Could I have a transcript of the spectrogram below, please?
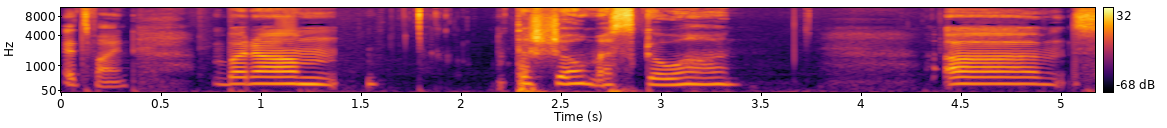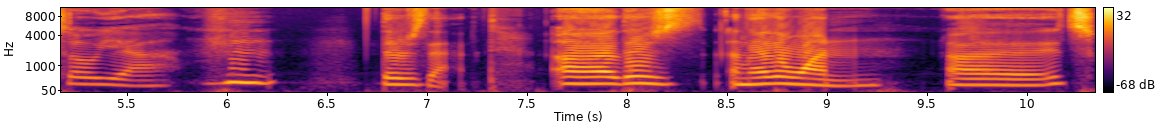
It's fine, but um, the show must go on. Um. So yeah, there's that. Uh. There's another one. Uh. It's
